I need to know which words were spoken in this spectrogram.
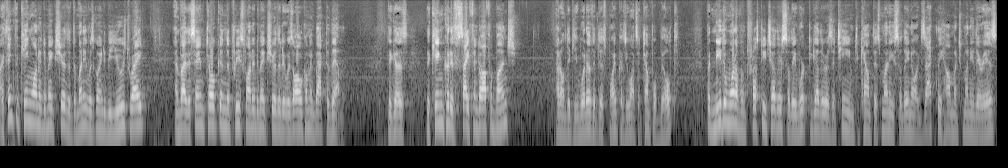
I think the king wanted to make sure that the money was going to be used right, and by the same token, the priest wanted to make sure that it was all coming back to them. Because the king could have siphoned off a bunch. I don't think he would have at this point because he wants a temple built. But neither one of them trust each other, so they work together as a team to count this money so they know exactly how much money there is.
